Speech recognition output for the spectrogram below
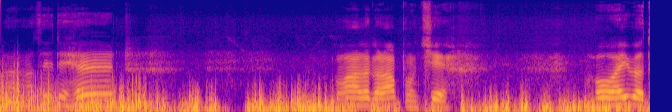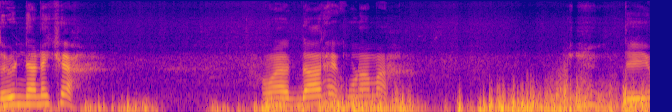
આ હેઠ. વાં લગડ આપણું છે. હો, આવ્યા ધોઈના નાખ્યા. એક દાર હે ખૂણામાં. તે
